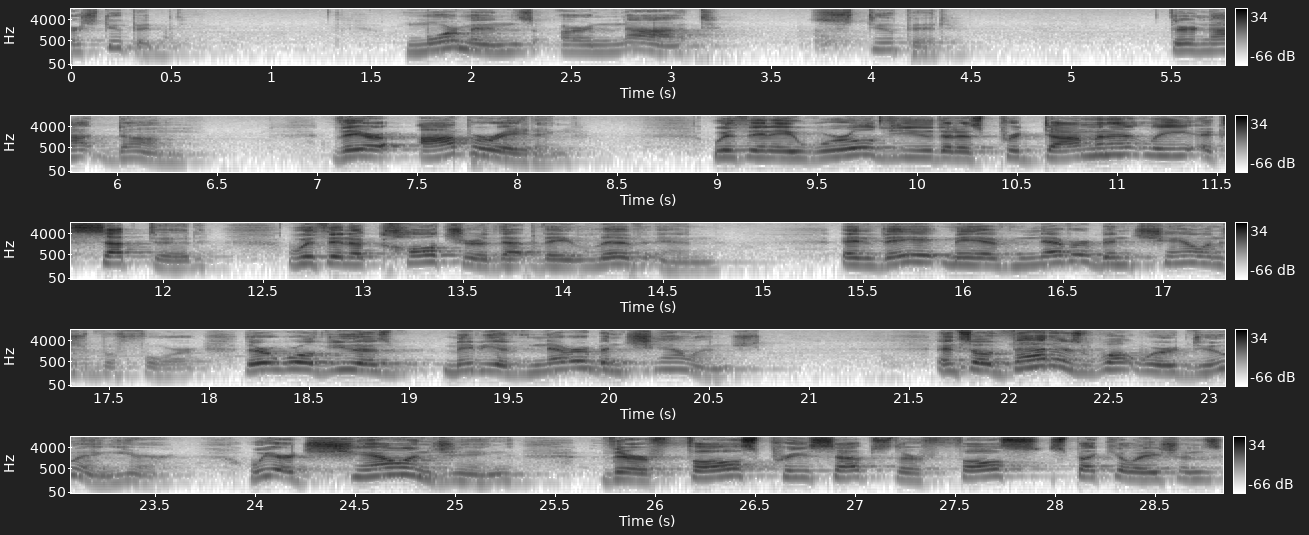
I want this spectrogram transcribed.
are stupid. Mormons are not stupid. They're not dumb. They are operating within a worldview that is predominantly accepted within a culture that they live in. And they may have never been challenged before. Their worldview has maybe have never been challenged. And so that is what we're doing here. we are challenging their false precepts, their false speculations,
